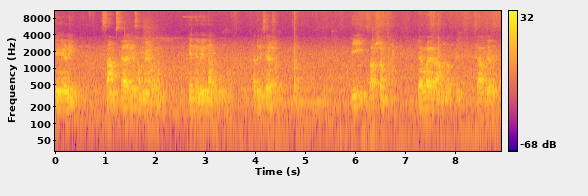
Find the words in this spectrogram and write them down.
കേളി സാംസ്കാരിക സമ്മേളനം എന്നിവയും നടക്കുന്നു. അതിനുശേഷം ഈ വർഷം കേരള രാമനത്തിൽ ചാർജ് എടുത്ത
